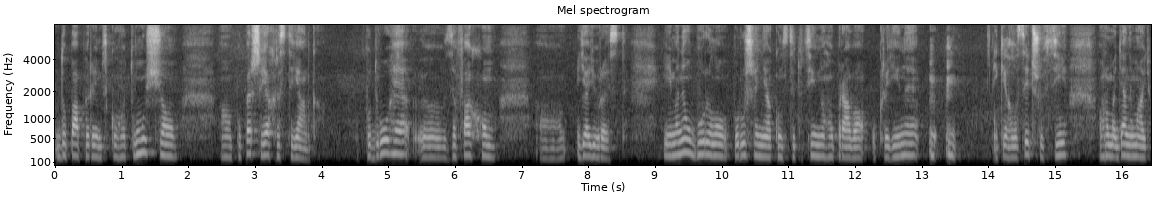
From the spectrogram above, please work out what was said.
до Папи Римського? Тому що, е, по-перше, я християнка. По-друге, е, за фахом е, я юрист. І мене обурило порушення конституційного права України, яке гласить, що всі громадяни мають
